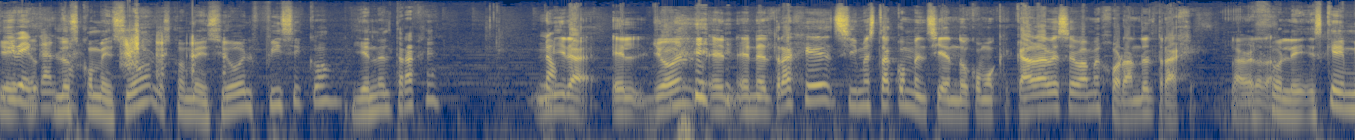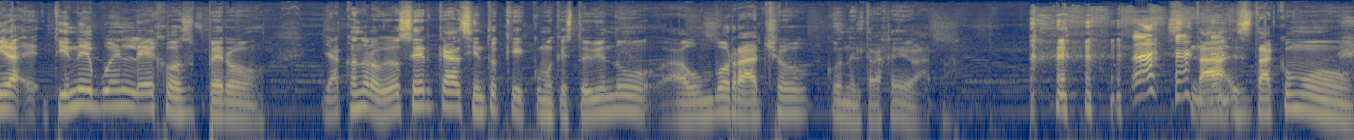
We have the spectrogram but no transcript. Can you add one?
¿Qué, Y venganza. ¿Los convenció? ¿Los convenció el físico y en el traje? No. Mira, el, yo en, en- en el traje sí me está convenciendo, como que cada vez se va mejorando el traje, la verdad. Híjole, es que mira, eh, tiene buen lejos, pero ya cuando lo veo cerca siento que como que estoy viendo a un borracho con el traje de Batman. está, está como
